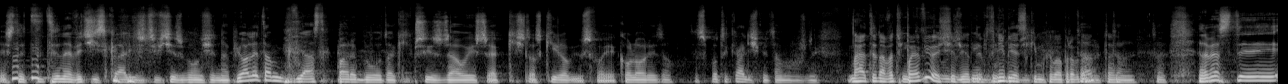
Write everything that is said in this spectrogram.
jeszcze cytrynę wyciskali rzeczywiście, żeby on się napił. Ale tam gwiazd parę było takich, przyjeżdżały jeszcze jak Kieślowski robił swoje kolory, to, to spotykaliśmy tam różnych No ale ty nawet Pięknych pojawiłeś się w jednym, w niebieskim ludzi. chyba, prawda? Tak, tak. tak, Natomiast y,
